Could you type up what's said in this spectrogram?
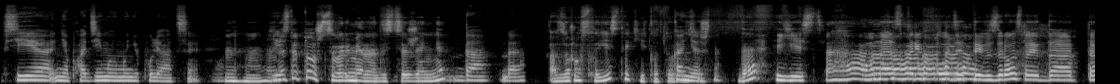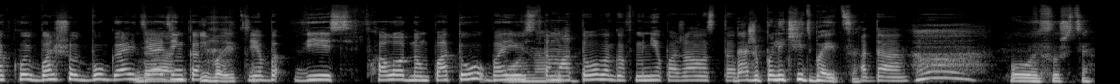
все необходимые манипуляции. Угу. Есть... Это тоже современное достижение. Да, да. А взрослые есть такие, которые? Конечно. Да? Есть. У нас приходят и взрослые, да, такой большой бугай, дяденька. И боится. Я весь в холодном поту, боюсь стоматологов, мне, пожалуйста. Даже полечить боится? А, да. Ой, слушайте,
